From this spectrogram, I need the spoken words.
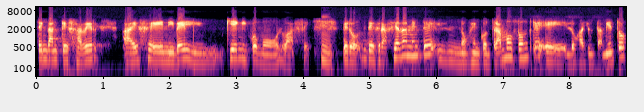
tengan que saber a ese nivel quién y cómo lo hace. Mm. Pero desgraciadamente nos encontramos donde eh, los ayuntamientos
